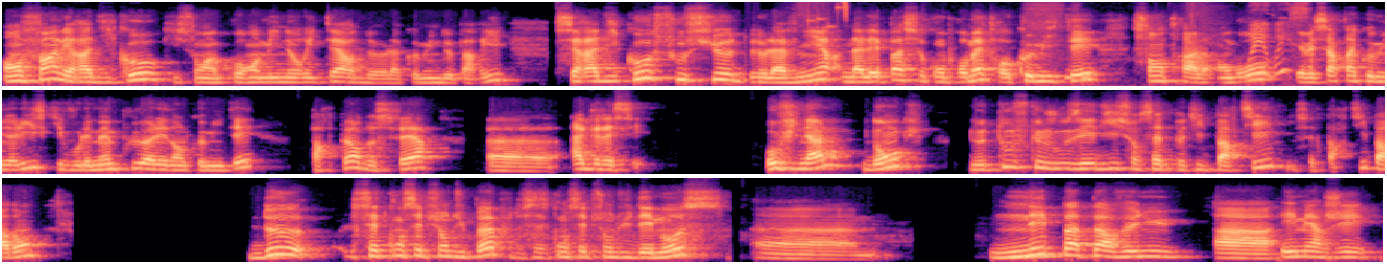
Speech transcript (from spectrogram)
Enfin, les radicaux, qui sont un courant minoritaire de la Commune de Paris, ces radicaux, soucieux de l'avenir, n'allaient pas se compromettre au comité central. En gros, il y avait certains communalistes qui voulaient même plus aller dans le comité par peur de se faire euh, agresser. Au final, donc, de tout ce que je vous ai dit sur cette petite partie, cette partie, pardon, de cette conception du peuple, de cette conception du démos, euh, n'est pas parvenu à émerger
